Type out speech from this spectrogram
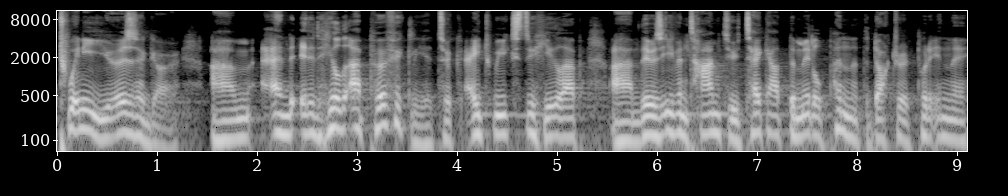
20 years ago. Um, and it had healed up perfectly. It took eight weeks to heal up. Um, there was even time to take out the metal pin that the doctor had put in there.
